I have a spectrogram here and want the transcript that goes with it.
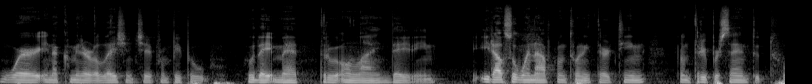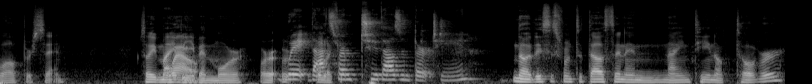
were in a committed relationship from people who they met through online dating. It also went up from 2013 from 3 percent to 12 percent. So it might Wow. be even more. Or, or wait or that's like- from 2013 no, this is from 2019 October,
